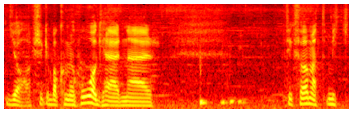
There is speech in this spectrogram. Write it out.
jag försöker bara komma ihåg här när... Fick för mig att Mick,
